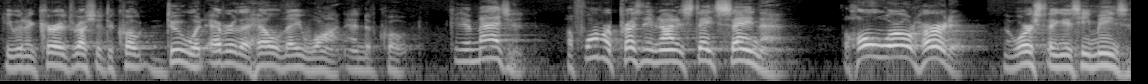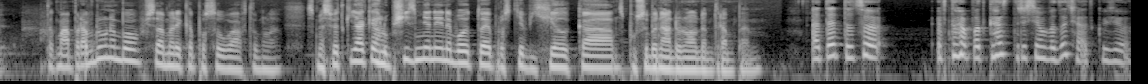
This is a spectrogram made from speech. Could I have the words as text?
he would encourage Russia to, quote, do whatever the hell they want, end of quote. Can you imagine? A former president of the United States saying that. The whole world heard it. The worst thing is he means it. Tak má pravdu, nebo už se Amerika posouvá v tomhle? Jsme svědky nějaké hlubší změny, nebo to je prostě výchylka způsobená Donaldem Trumpem? A to je to, co v tom podcastu řeším od začátku, že jo?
